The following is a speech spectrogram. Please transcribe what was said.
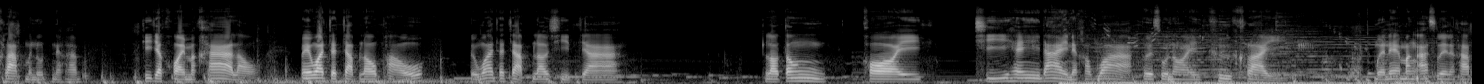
คราบมนุษย์นะครับ ที่จะคอยมาฆ่าเรา ไม่ว่าจะจับเราเผา หรือว่าจะจับเราฉีดยา เราต้องคอยชี้ให้ได้นะครับว่า Personoid คือใคร เหมือนใน Among Us เลยนะครับ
